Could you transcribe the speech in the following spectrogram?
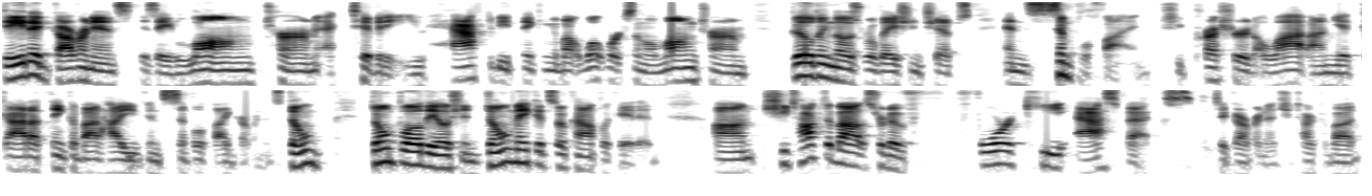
data governance is a long term activity. You have to be thinking about what works in the long term building those relationships and simplifying she pressured a lot on you gotta think about how you can simplify governance don't don't boil the ocean don't make it so complicated um, she talked about sort of four key aspects to governance. She talked about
